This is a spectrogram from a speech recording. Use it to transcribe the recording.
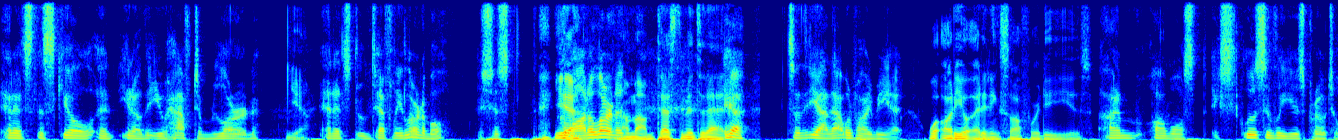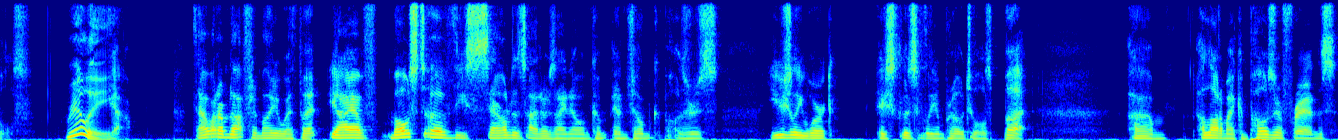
and it's the skill and you know that you have to learn, Yeah. and it's definitely learnable. It's just a lot of learning. I'm, I'm testament to that. yeah. So yeah, that would probably be it. What audio editing software do you use? I'm almost exclusively use Pro Tools. Really? Yeah. That one I'm not familiar with, but yeah, I have most of the sound designers I know and, com- and film composers usually work exclusively in Pro Tools, but um, a lot of my composer friends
